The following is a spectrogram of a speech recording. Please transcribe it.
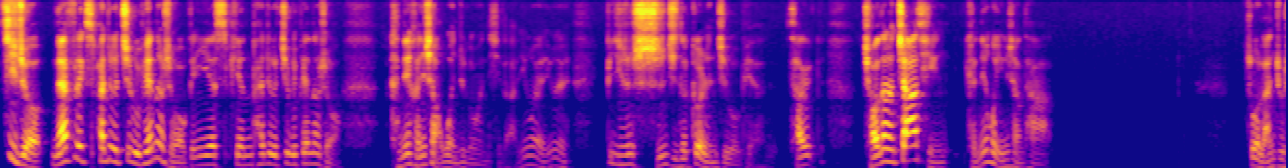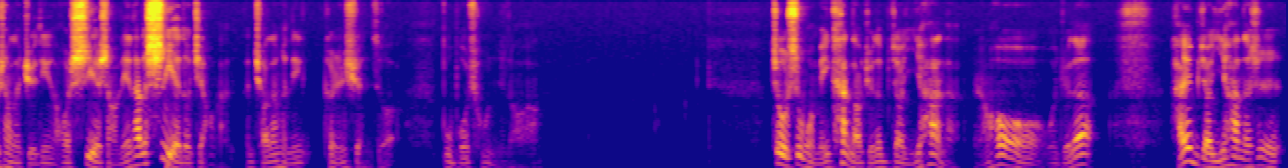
记者 Netflix 拍这个纪录片的时候，跟 ESPN 拍这个纪录片的时候，肯定很想问这个问题的，因为因为。毕竟是十集的个人纪录片，他乔丹的家庭肯定会影响他做篮球上的决定啊，或事业上，连他的事业都讲了，乔丹肯定个人选择不播出，你知道吧？这是我没看到，觉得比较遗憾的。然后我觉得还有比较遗憾的是，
